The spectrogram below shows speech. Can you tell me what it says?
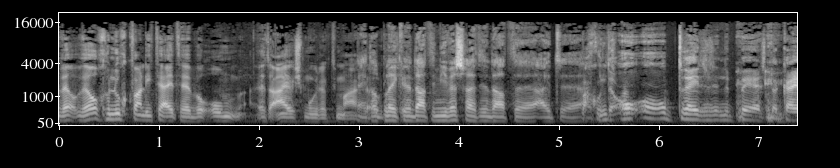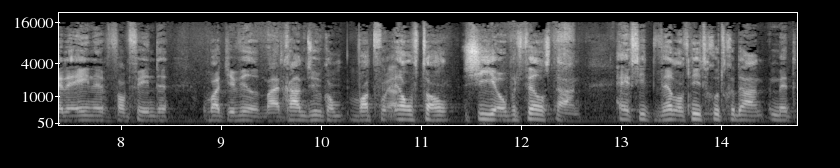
wel, wel, genoeg kwaliteit hebben om het Ajax moeilijk te maken. Nee, dat bleek inderdaad in die wedstrijd inderdaad uit. maar goed, de optredens in de pers, daar kan je de ene van vinden wat je wilt. Maar het gaat natuurlijk om wat voor elftal zie je op het veld staan. Heeft hij het wel of niet goed gedaan met,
